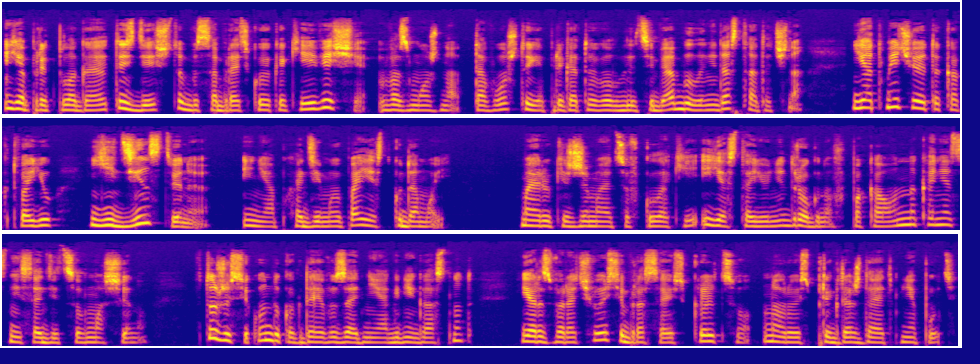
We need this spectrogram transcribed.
Я предполагаю, ты здесь, чтобы собрать кое-какие вещи. Возможно, того, что я приготовил для тебя, было недостаточно. Я отмечу это как твою единственную и необходимую поездку домой. Мои руки сжимаются в кулаки, и я стою не дрогнув, пока он наконец не садится в машину. В ту же секунду, когда его задние огни гаснут, я разворачиваюсь и бросаюсь к крыльцу, но Ройс преграждает мне путь.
